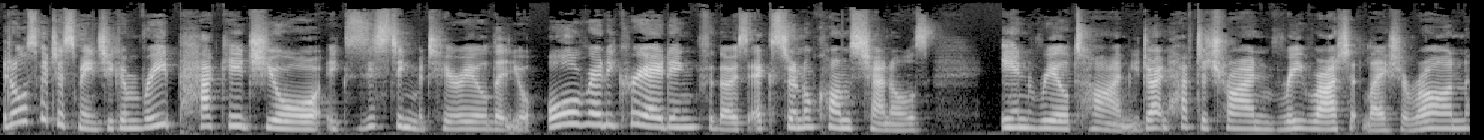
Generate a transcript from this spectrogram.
it also just means you can repackage your existing material that you're already creating for those external comms channels in real time. You don't have to try and rewrite it later on.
